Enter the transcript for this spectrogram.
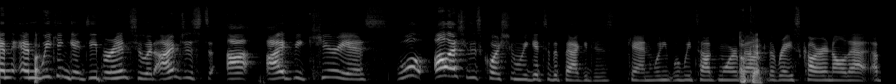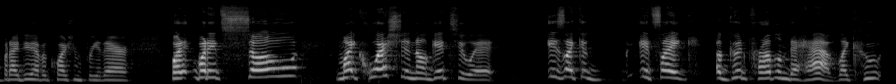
and and uh, we can get deeper into it i'm just uh, i'd be curious well i'll ask you this question when we get to the packages ken when, when we talk more about okay. the race car and all that but i do have a question for you there but but it's so my question, I'll get to it, is like a it's like a good problem to have. Like who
